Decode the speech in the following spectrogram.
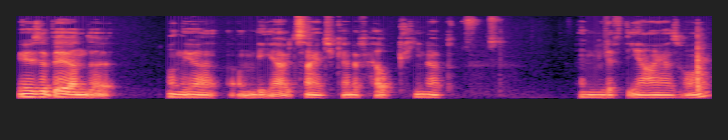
Use a bit on the on the uh, on the outside to kind of help clean up and lift the eye as well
